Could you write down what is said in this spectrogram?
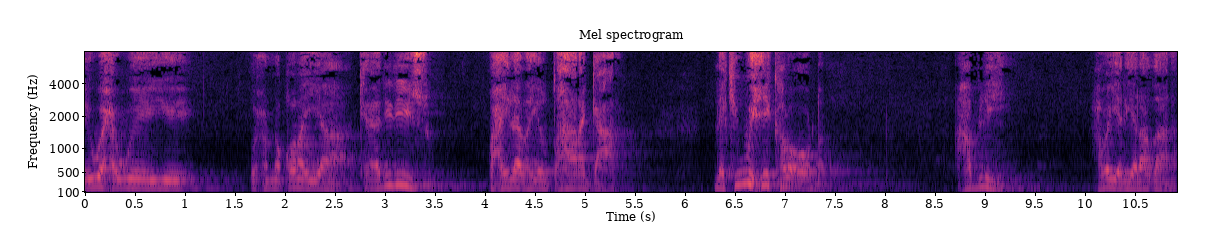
de waxa weeye wuxuu noqonayaa kaadidiisu waxay leedahay iyadu tahaaro gaara laakiin wixii kale oo dhan hablihii haba yaryaraadaana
